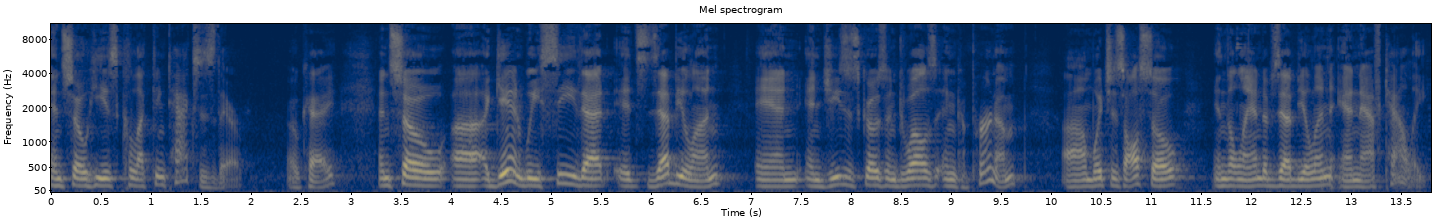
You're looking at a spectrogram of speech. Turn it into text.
And so he is collecting taxes there. Okay? And so, uh, again, we see that it's Zebulun, and, and Jesus goes and dwells in Capernaum, um, which is also in the land of Zebulun and Naphtali.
